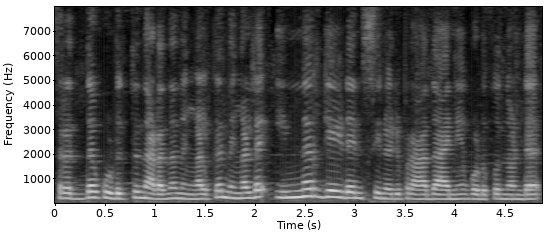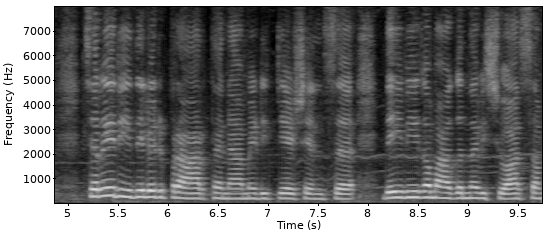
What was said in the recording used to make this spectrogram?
ശ്രദ്ധ കൊടുത്ത് നടന്ന നിങ്ങൾക്ക് നിങ്ങളുടെ ഇന്നർ ഗൈഡൻസിനൊരു പ്രാധാന്യം കൊടുക്കുന്നുണ്ട്. ചെറിയ രീതിയിലൊരു പ്രാർത്ഥന മെഡിറ്റേഷൻസ് ദൈവികമാകുന്ന വിശ്വാസം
